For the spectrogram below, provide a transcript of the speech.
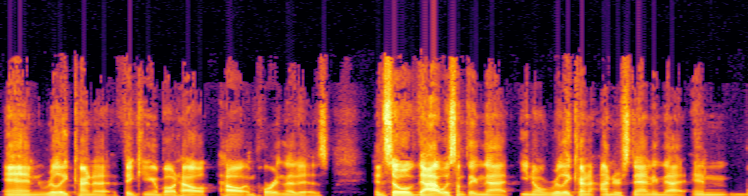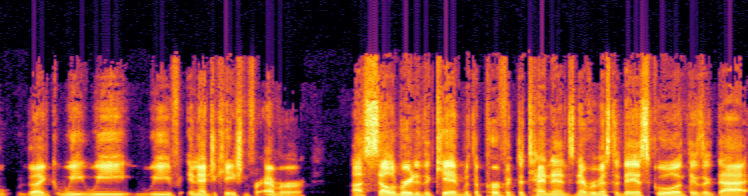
and really kind of thinking about how how important that is and so that was something that you know really kind of understanding that and like we we we've in education forever uh, celebrated the kid with the perfect attendance never missed a day of school and things like that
